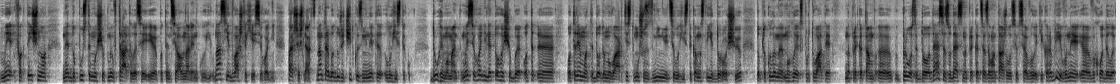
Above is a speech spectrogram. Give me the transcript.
Ми фактично не допустимо, щоб ми втратили цей е, потенціал на ринку. І у нас є два шляхи сьогодні. Перший шлях це нам треба дуже чітко змінити логістику. Другий момент. Ми сьогодні для того, щоб е, отримати додану вартість, тому що змінюється логістика, вона стає дорожчою. Тобто, коли ми могли експортувати, наприклад, там е, привозити до Одеси, з Одеси, наприклад, це завантажилося все в великі кораблі, і вони виходили,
